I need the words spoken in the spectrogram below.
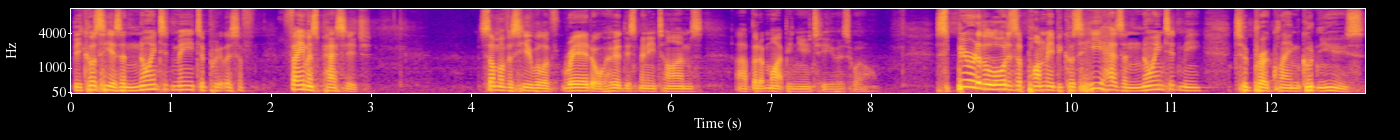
because he has anointed me to preach. It's a famous passage. Some of us here will have read or heard this many times, uh, but it might be new to you as well. Spirit of the Lord is upon me because he has anointed me to proclaim good news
